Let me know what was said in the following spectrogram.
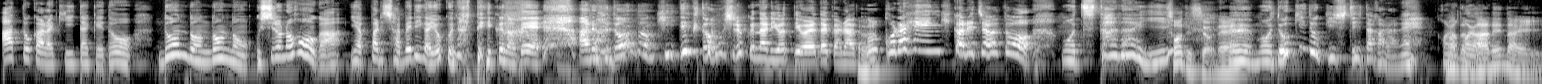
後から聞いたけど、どんどんどんどん後ろの方が、やっぱり喋りが良くなっていくので、あの、どんどん聞いていくと面白くなるよって言われたから、うんここら辺聞かれちゃうと、もう拙い。そうですよね。うん、もうドキドキしていたからね、この頃。まだ慣れない。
